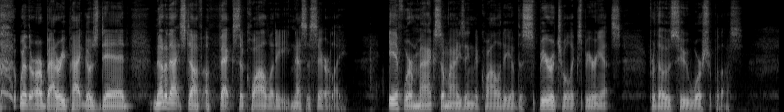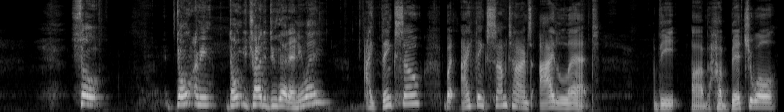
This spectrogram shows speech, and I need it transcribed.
whether our battery pack goes dead none of that stuff affects the quality necessarily if we're maximizing the quality of the spiritual experience for those who worship with us so don't I mean, don't you try to do that anyway? I think so, but I think sometimes I let the uh, habitual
